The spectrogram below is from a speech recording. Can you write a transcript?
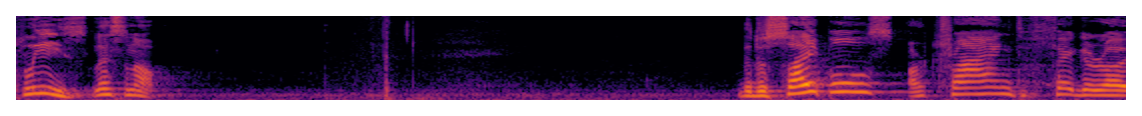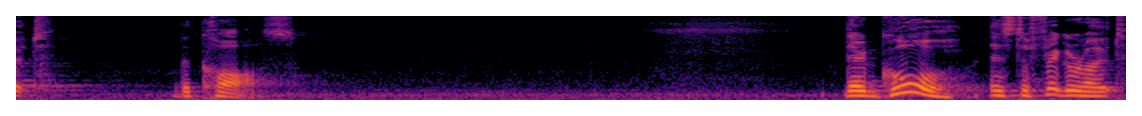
please, listen up. The disciples are trying to figure out the cause. Their goal is to figure out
